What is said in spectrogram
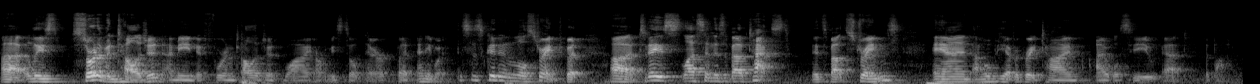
uh, at least sort of intelligent. I mean, if we're intelligent, why aren't we still there? But anyway, this is good and a little strange. But uh, today's lesson is about text. It's about strings, and I hope you have a great time. I will see you at the bottom.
